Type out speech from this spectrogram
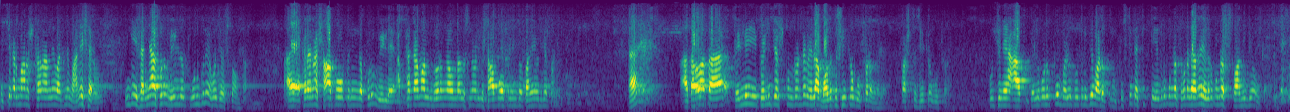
నిత్యకర్మానుష్ఠానాలని వాటిని మానేశారు. ఇంక ఈ సన్యాసులు వీళ్ళు పూనుకుని ఏవో చేస్తూ ఉంటారు. ఎక్కడైనా షాప్ ఓపెనింగ్ అప్పుడు వీళ్ళే. అర్థకామాలకు దూరంగా ఉండాల్సిన వాడికి షాప్ ఓపెనింగ్తో పని ఏమిటి చెప్పండి? ఆ? తర్వాత పెళ్ళి పెళ్ళి చేసుకుంటుంటే వీళ్ళు మొదటి సీట్లో కూర్చోవడం వీళ్ళు. ఫస్ట్ సీట్లో కూర్చోవడం. కూర్చుని ఆ పెళ్ళి కొడుకు పెళ్ళి కూతురికి వాడు పుష్టి కట్టి ఎదురుకుండా చూడగానే ఎదురుకుండా స్వామీజీ ఉంటాడు.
